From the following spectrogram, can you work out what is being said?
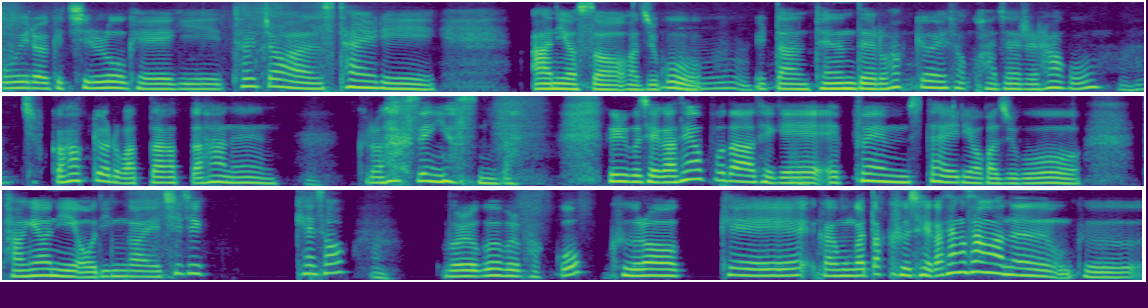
오히려 이렇게 진로 계획이 철저한 스타일이 아니었어가지고 음. 일단 되는 대로 학교에서 과제를 하고 음. 집과 학교를 왔다 갔다 하는 음. 그런 학생이었습니다. 그리고 제가 생각보다 되게 FM 스타일이어가지고 당연히 어딘가에 취직해서 음. 월급을 받고 그렇게 그러니까 뭔가 딱 그 제가 상상하는 그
